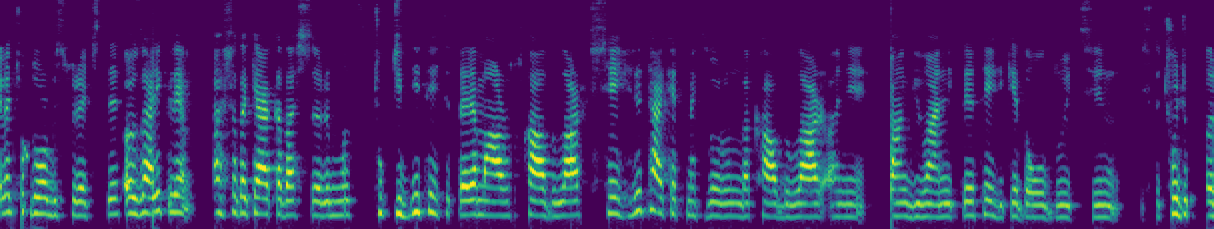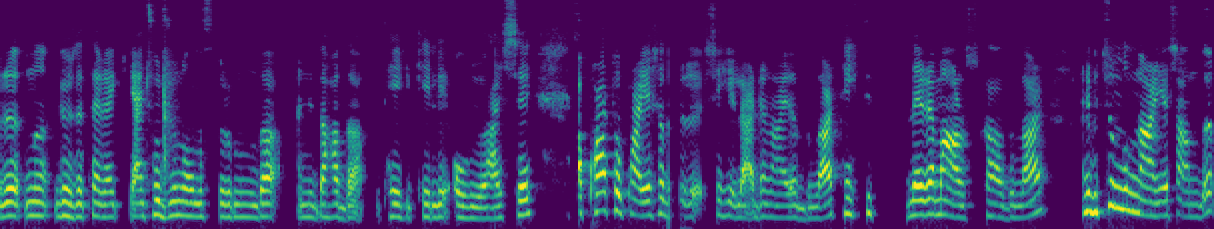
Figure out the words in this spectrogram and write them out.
evet çok zor bir süreçti. Özellikle aşağıdaki arkadaşlarımız çok ciddi tehditlere maruz kaldılar. Şehri terk etmek zorunda kaldılar. Hani an güvenlikleri tehlikede olduğu için işte çocuklarını gözeterek yani çocuğun olması durumunda hani daha da tehlikeli oluyor her şey. Apar topar yaşadıkları şehirlerden ayrıldılar. Tehditlere maruz kaldılar. Hani bütün bunlar yaşandı.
